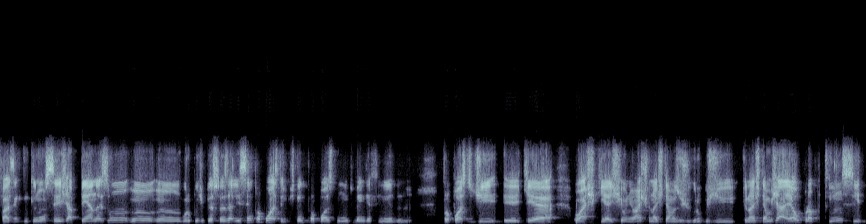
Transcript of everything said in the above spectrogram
Fazem com que não seja apenas um, um, um grupo de pessoas ali sem propósito. A gente tem um propósito muito bem definido, né? Propósito de eh, que é, eu acho que as reuniões que nós temos, os grupos de que nós temos já é o próprio fim em si.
